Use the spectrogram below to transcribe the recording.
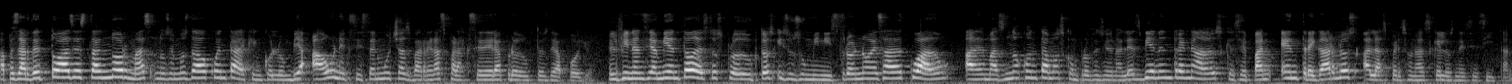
A pesar de todas estas normas, nos hemos dado cuenta de que en Colombia aún existen muchas barreras para acceder a productos de apoyo. El financiamiento de estos productos y su suministro no es adecuado, además no contamos con profesionales bien entrenados que sepan entregarlos a las personas que los necesitan.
